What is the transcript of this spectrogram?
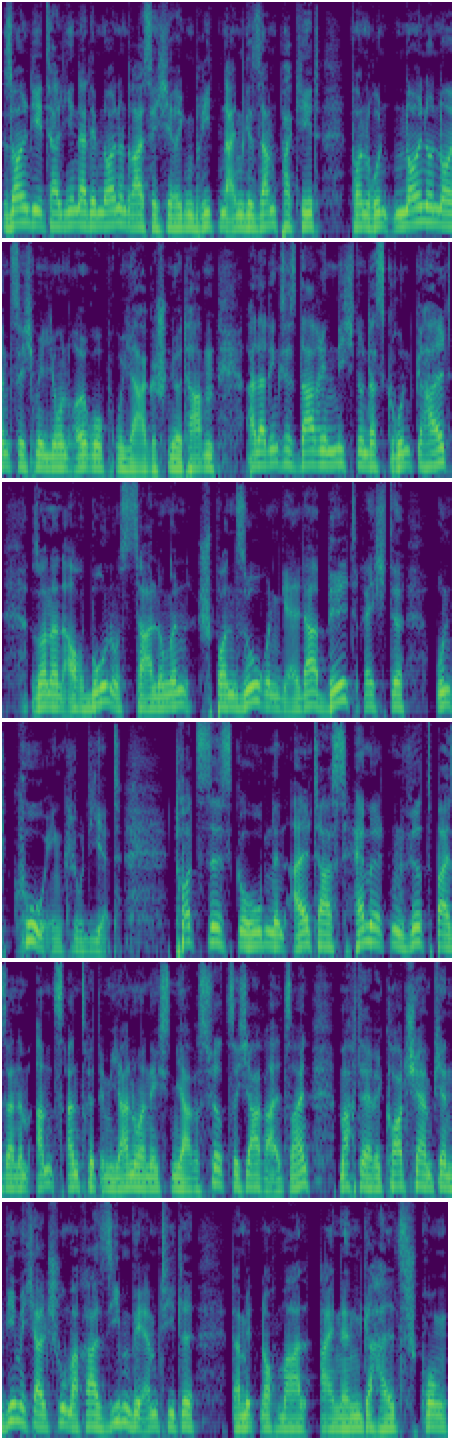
sollen die Italiener dem 39-jährigen Briten ein Gesamtpaket von rund 99 Millionen Euro pro Jahr geschnürt haben. Allerdings ist darin nicht nur das Grundgehalt, sondern auch Bonuszahlungen, Sponsorengelder, Bildrechte und Co. inkludiert. Trotz des gehobenen Alters, Hamilton wird bei seinem Amtsantritt im Januar nächsten Jahres 40 Jahre alt sein, macht der Rekordchampion wie Michael Schumacher sieben WM-Titel, damit nochmal einen Gehaltssprung.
